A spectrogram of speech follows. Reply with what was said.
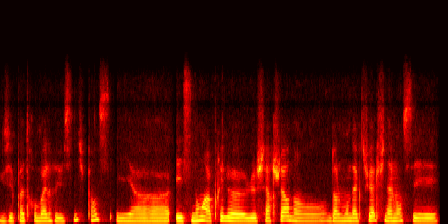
j'ai pas trop mal réussi, je pense. Et, euh, et sinon, après, le, le chercheur dans, dans, le monde actuel, finalement, c'est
